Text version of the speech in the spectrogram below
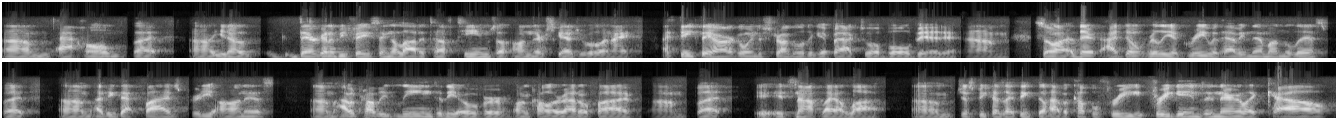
um, at home, but uh, you know they're going to be facing a lot of tough teams on their schedule, and I I think they are going to struggle to get back to a bowl bid. Um, so I, I, don't really agree with having them on the list, but um, I think that five's pretty honest. Um, I would probably lean to the over on Colorado five, um, but it, it's not by a lot. Um, just because I think they'll have a couple free free games in there, like Cal,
